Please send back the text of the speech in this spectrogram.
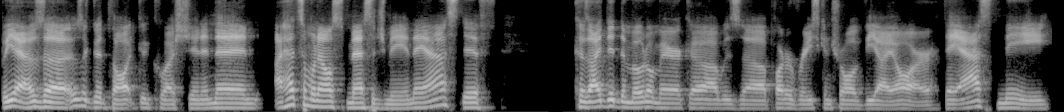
but yeah, it was a it was a good thought, good question. And then I had someone else message me and they asked if because I did the Moto America, I was uh, part of race control at VIR. They asked me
